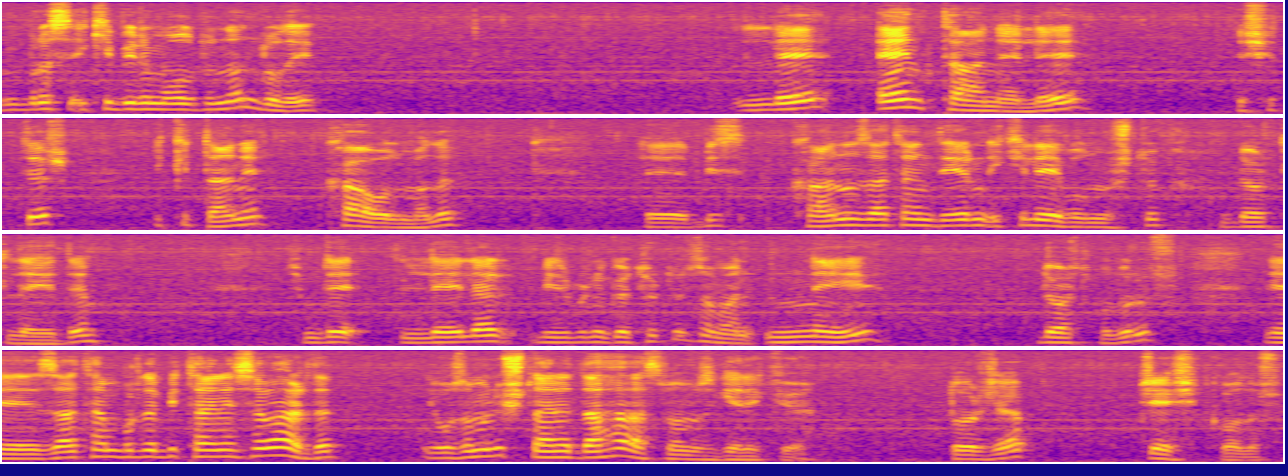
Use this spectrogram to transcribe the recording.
Burası iki birim olduğundan dolayı L n tane L eşittir 2 tane K olmalı. Ee, biz K'nın zaten değerini 2L bulmuştuk. 4L'ydi. Şimdi L'ler birbirini götürdüğü zaman N'yi 4 buluruz. Ee, zaten burada bir tanesi vardı. E, o zaman 3 tane daha asmamız gerekiyor. Doğru cevap C şıkkı olur.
